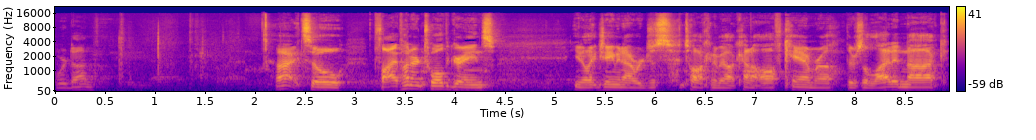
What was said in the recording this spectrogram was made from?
We're done. All right, so 512 grains. You know, like Jamie and I were just talking about kind of off camera, there's a lighted nock.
